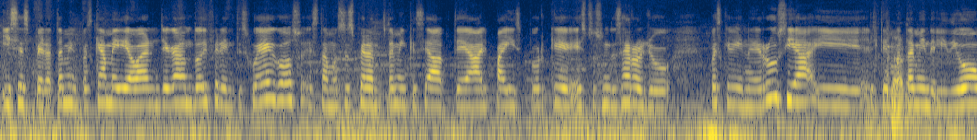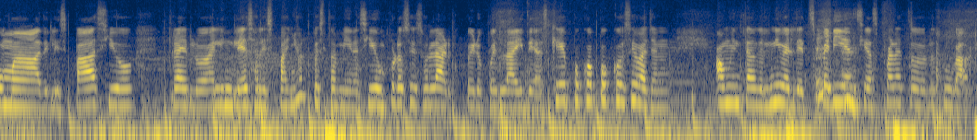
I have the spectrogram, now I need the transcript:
Y se espera también pues que a medida van llegando diferentes juegos. Estamos esperando también que se adapte al país porque esto es un desarrollo pues que viene de Rusia y el tema Claro. también del idioma, del espacio, traerlo al inglés, al español, pues también ha sido un proceso largo, pero pues la idea es que poco a poco se vayan aumentando el nivel de experiencias para todos los jugadores.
